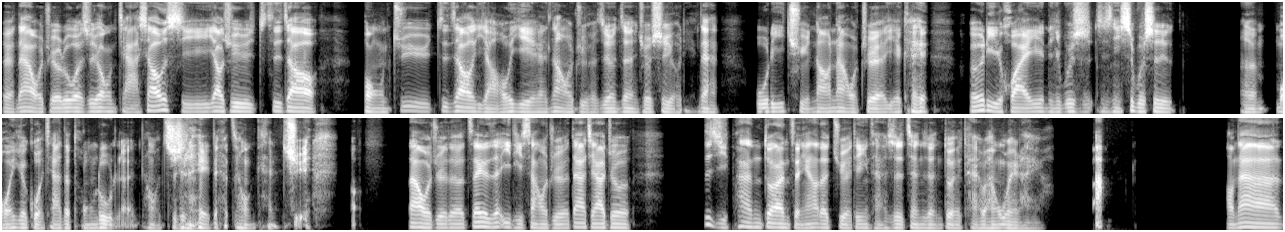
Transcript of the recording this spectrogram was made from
对，那我觉得如果是用假消息要去制造恐惧、制造谣言，那我觉得这真的就是有点在无理取闹。那我觉得也可以合理怀疑你不是你是不是呃某一个国家的同路人然后之类的这种感觉。好，那我觉得在这议题上，我觉得大家就自己判断怎样的决定才是真正对台湾未来好。好，那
